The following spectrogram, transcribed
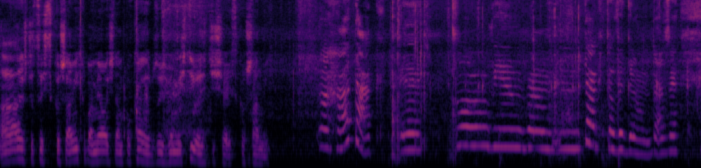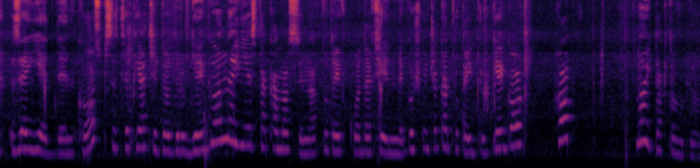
A jeszcze coś z koszami chyba miałeś nam pokazać, bo coś wymyśliłeś dzisiaj z koszami. Aha, tak. E, powiem wam, mm, tak to wygląda, że, że jeden kos przycepiacie do drugiego, no i jest taka maszyna. Tutaj wkładacie jednego śmieciaka, tutaj drugiego. Hop. No i tak to wygląda.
